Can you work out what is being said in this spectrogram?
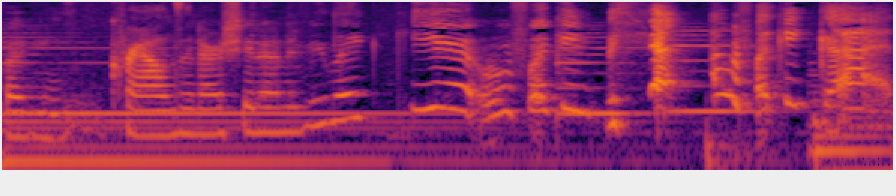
fucking crowns and our shit on and be like, yeah, I'm fucking, I'm a fucking god.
